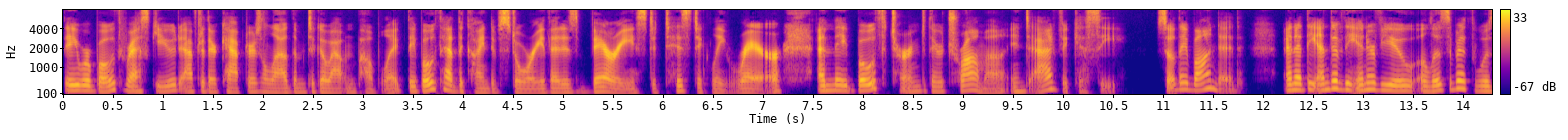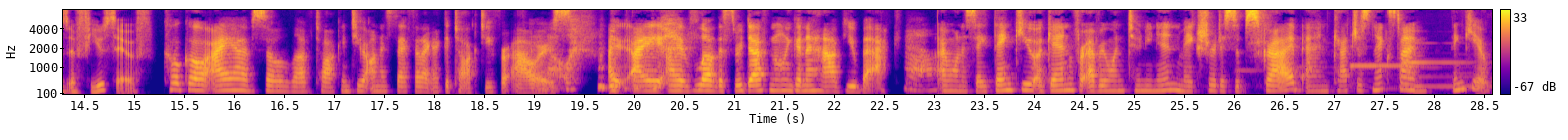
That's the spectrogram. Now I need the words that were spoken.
They were both rescued after their captors allowed them to go out in public. They both had the kind of story that is very statistically rare, and they both turned their trauma into advocacy. So they bonded. And at the end of the interview, Elizabeth was effusive. Coco, I have so loved talking to you. Honestly, I feel like I could talk to you for hours. I, I, I, have loved this. We're definitely going to have you back. Aww. I want to say thank you again for everyone tuning in. Make sure to subscribe and catch us next time. Thank you.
